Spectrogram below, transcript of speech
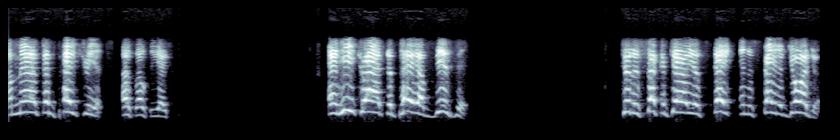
American Patriots Association. And he tried to pay a visit to the Secretary of State in the state of Georgia.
